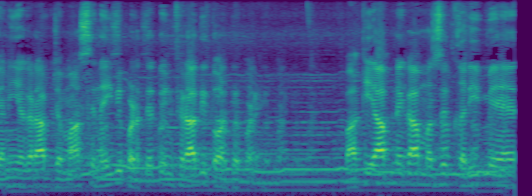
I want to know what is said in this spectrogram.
यानी अगर आप जमात से नहीं भी पढ़ते तो इनफरादी तौर पर पढ़ें। बाकी आपने कहा मस्जिद करीब में है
